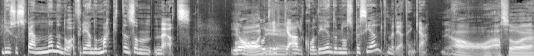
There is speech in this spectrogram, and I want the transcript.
Det är ju så spännande då, för det är ändå makten som möts. Ja, och, och det... dricka alkohol, det är ändå något speciellt med det tänker jag. Ja, alltså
